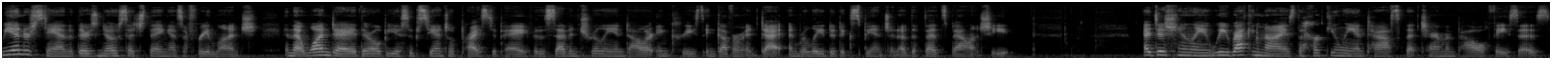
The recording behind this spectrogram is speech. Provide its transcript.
We understand that there's no such thing as a free lunch, and that one day there will be a substantial price to pay for the $7 trillion increase in government debt and related expansion of the Fed's balance sheet. Additionally, we recognize the Herculean task that Chairman Powell faces.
